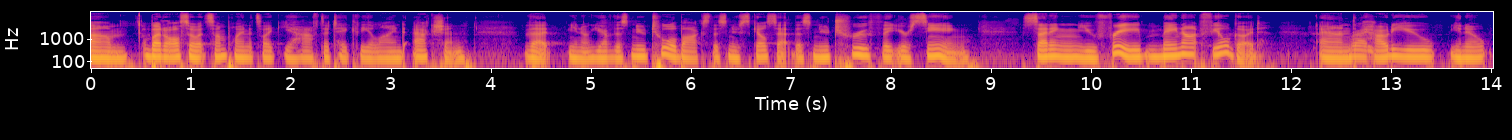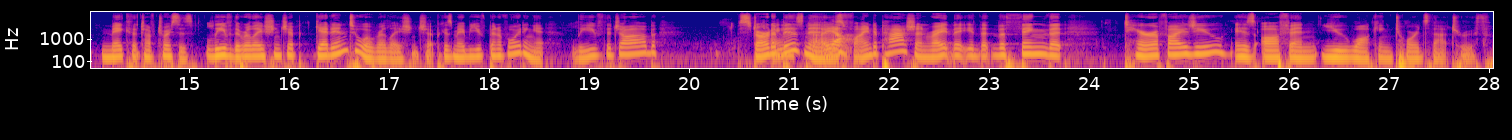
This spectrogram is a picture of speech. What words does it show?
Um, but also at some point it's like you have to take the aligned action that you know you have this new toolbox this new skill set this new truth that you're seeing setting you free may not feel good. And Right. how do you you know make the tough choices? Leave the relationship get into a relationship because maybe you've been avoiding it. Leave the job start a uh, business yeah. find a passion right? That the, the thing that terrifies you is often you walking towards that truth.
